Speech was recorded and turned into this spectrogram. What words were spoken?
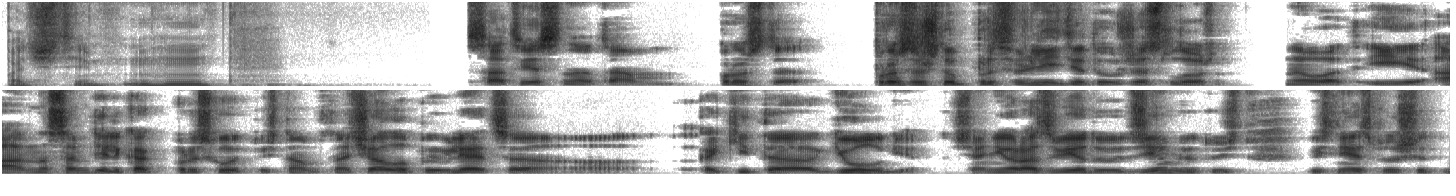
Почти. Угу. Соответственно, там просто, просто чтобы просверлить, это уже сложно. Ну вот. И, а на самом деле как происходит? То есть там сначала появляются а, какие-то геологи. То есть они разведывают землю, то есть выясняется, потому что это,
